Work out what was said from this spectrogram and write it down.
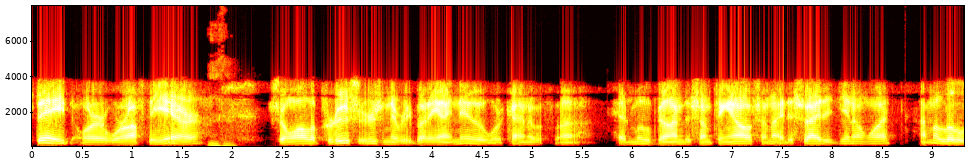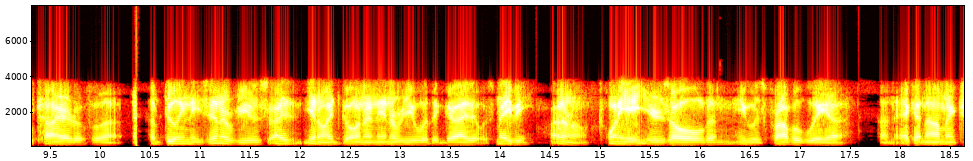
state or were off the air. Mm-hmm. So all the producers and everybody I knew were kind of uh, had moved on to something else, and I decided, you know what, I'm a little tired of uh, of doing these interviews. I, you know, I'd go on an interview with a guy that was maybe I don't know, 28 years old, and he was probably a an economics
